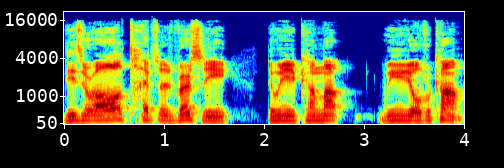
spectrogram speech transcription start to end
these are all types of adversity that we need to come up, we need to overcome.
